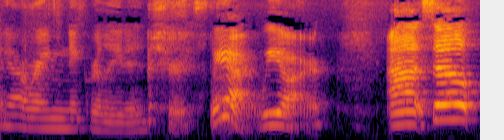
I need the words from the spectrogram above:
We are wearing Nick related shirts. we are, we are. Uh, so,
